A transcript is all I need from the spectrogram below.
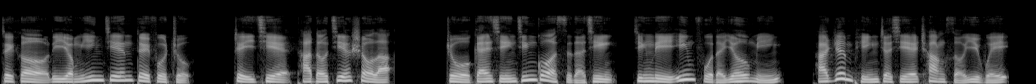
最后利用阴间对付主。这一切他都接受了。主甘心经过死的境，经历阴府的幽冥，他任凭这些畅所欲为，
